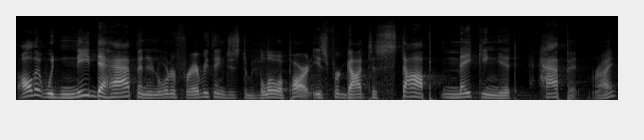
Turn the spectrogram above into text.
all that would need to happen in order for everything just to blow apart is for God to stop making it happen, right?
